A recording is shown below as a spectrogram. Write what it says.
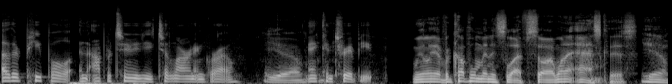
other people an opportunity to learn and grow Yeah. and contribute. We only have a couple minutes left, so I want to ask this. Yeah.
